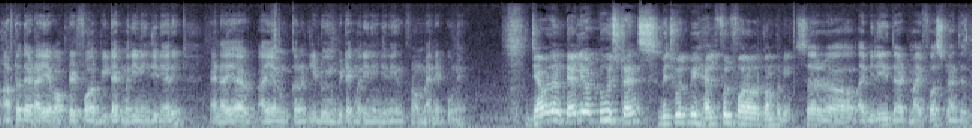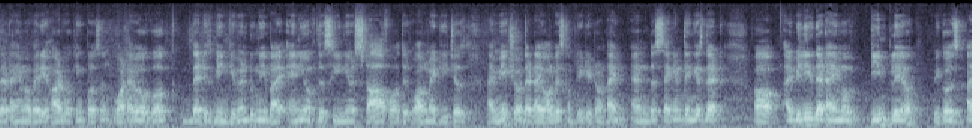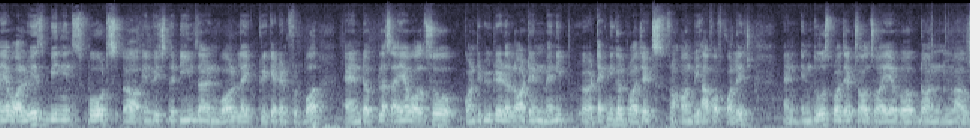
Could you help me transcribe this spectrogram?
After that, I have opted for BTech Marine Engineering and I have I am currently doing BTech Marine Engineering from Manet, Pune. Jaivardhan, tell your two strengths which will be helpful for our company. Sir, uh, I believe that my first strength is that I am a very hardworking person. Whatever work that is being given to me by any of the senior staff or the, or my teachers, I make sure that I always complete it on time. And the second thing is that uh, I believe that I am a team player because I have always been in sports uh, in which the teams are involved, like cricket and football. And uh, plus, I have also contributed a lot in many uh, technical projects from on behalf of college and in those projects also i have worked on uh,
